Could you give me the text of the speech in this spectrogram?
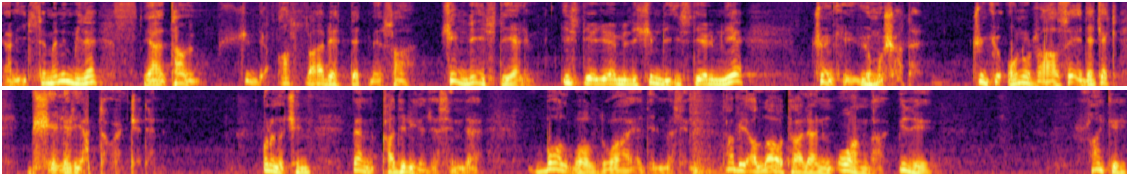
Yani istemenin bile yani tam şimdi asla reddetmez ha. Şimdi isteyelim. İsteyeceğimizi şimdi isteyelim. Niye? Çünkü yumuşadı. Çünkü onu razı edecek bir şeyler yaptık önceden. Onun için ben Kadir Gecesi'nde bol bol dua edilmesini, tabi Allahu Teala'nın o anda bizi sanki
